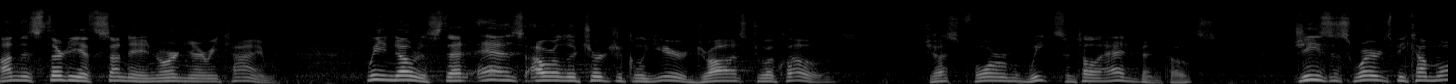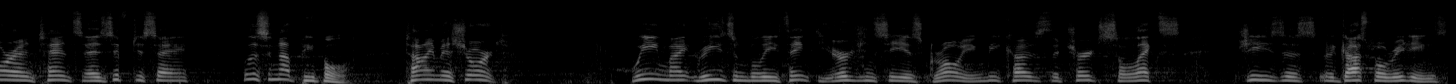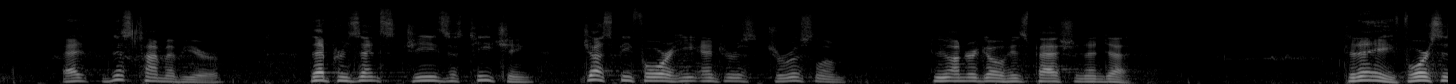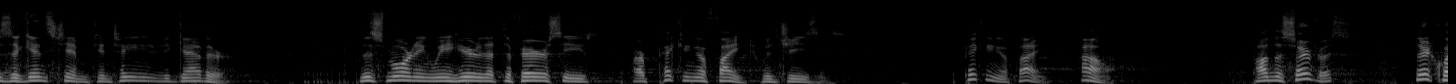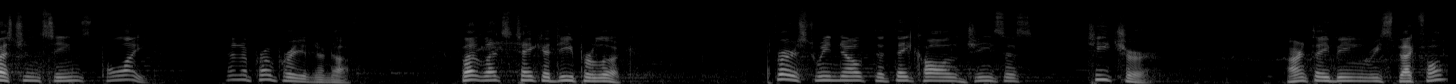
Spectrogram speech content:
On this 30th Sunday in Ordinary Time, we notice that as our liturgical year draws to a close, just four weeks until Advent, folks, Jesus' words become more intense as if to say, Listen up, people, time is short. We might reasonably think the urgency is growing because the church selects Jesus' gospel readings at this time of year that presents Jesus' teaching just before he enters Jerusalem to undergo his passion and death. Today, forces against him continue to gather. This morning, we hear that the Pharisees are picking a fight with Jesus. Picking a fight? How? On the surface, their question seems polite and appropriate enough. But let's take a deeper look. First, we note that they call Jesus teacher. Aren't they being respectful?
